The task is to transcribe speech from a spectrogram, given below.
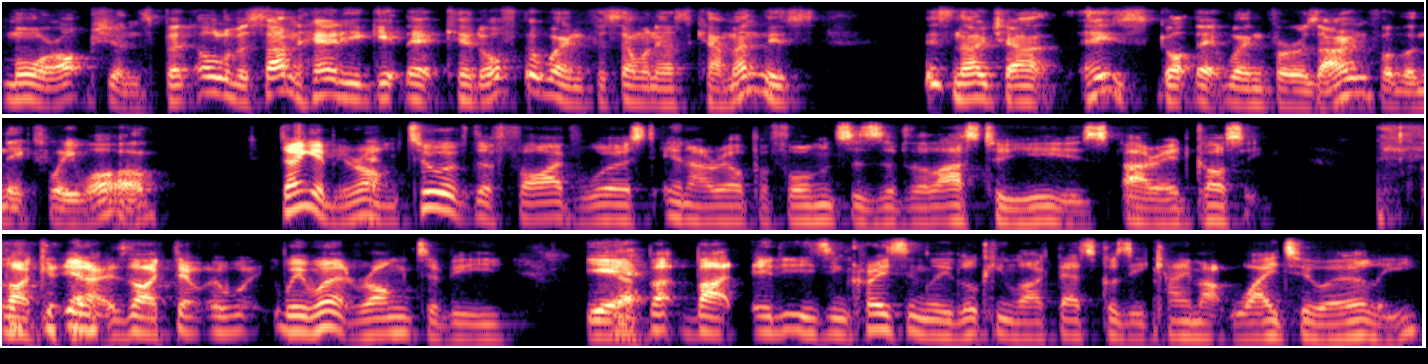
more options. But all of a sudden, how do you get that kid off the wing for someone else to come in? There's, there's no chance. He's got that wing for his own for the next wee while. Don't get me wrong. Two of the five worst NRL performances of the last two years are Ed Kosi. Like you know, it's like that. We weren't wrong to be Yeah, but but it is increasingly looking like that's because he came up way too early,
